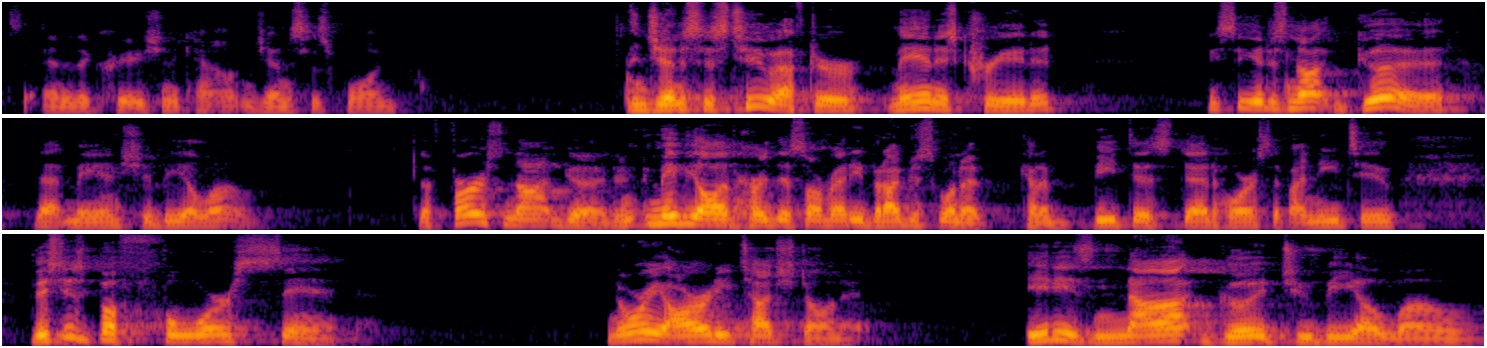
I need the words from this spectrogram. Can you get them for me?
It's the end of the creation account in Genesis 1. In Genesis 2, after man is created, we see it is not good that man should be alone. The first, not good. And maybe y'all have heard this already, but I just want to kind of beat this dead horse if I need to. This is before sin. Nori already touched on it. It is not good to be alone.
